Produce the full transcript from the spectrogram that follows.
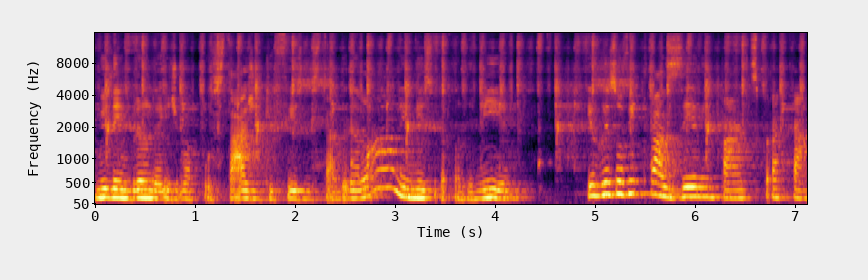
me lembrando aí de uma postagem que fiz no Instagram lá no início da pandemia, eu resolvi trazê-la em partes para cá.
